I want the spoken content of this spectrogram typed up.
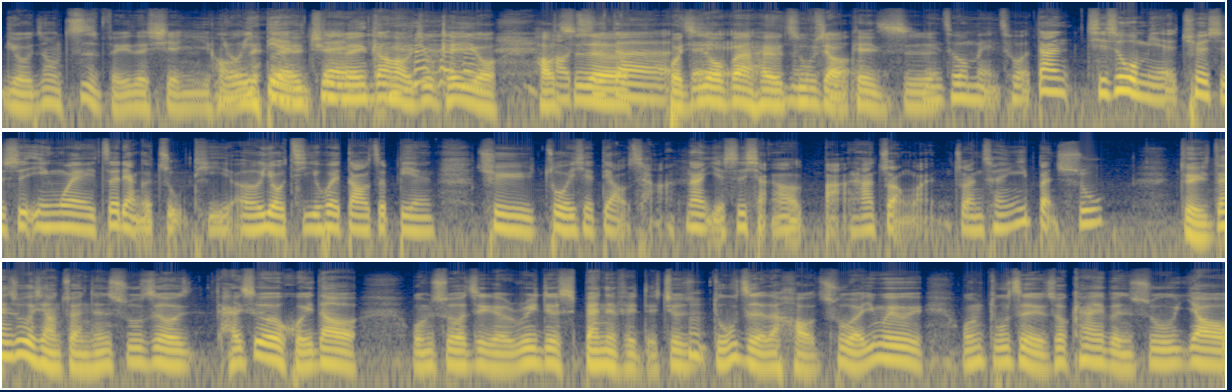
有这种自肥的嫌疑哈，有一点，去那边刚好就可以有 好吃的火鸡肉饭，还有猪脚可以吃。没错，没错。但其实我们也确实是因为这两个主题而有机会到这边去做一些调查，那也是想要把它转完，转成一本书。对，但是我想转成书之后，还是会回到我们说这个 readers benefit，就是读者的好处啊。嗯、因为我们读者有时候看一本书要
